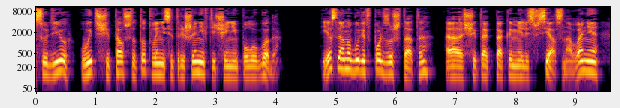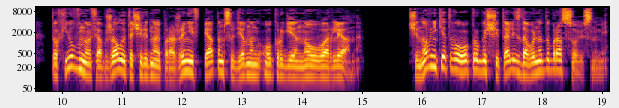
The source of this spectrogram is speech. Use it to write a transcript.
судью, Уит считал, что тот вынесет решение в течение полугода. Если оно будет в пользу штата, а считать так имелись все основания — то Хью вновь обжалует очередное поражение в пятом судебном округе Нового Орлеана. Чиновники этого округа считались довольно добросовестными,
